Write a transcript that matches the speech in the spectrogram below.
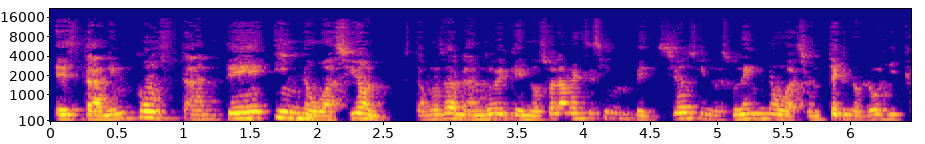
están en constante innovación. Estamos hablando de que no solamente es invención, sino es una innovación tecnológica,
